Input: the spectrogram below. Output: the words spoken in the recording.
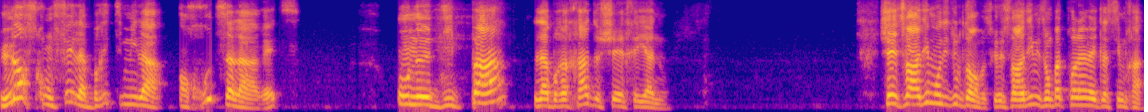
lorsqu'on fait la Brit Mila en Chutz on ne dit pas la bracha de Shecheyanu. Chez les Sfaradim, on dit tout le temps, parce que les Sfaradim, ils n'ont pas de problème avec la Simcha.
